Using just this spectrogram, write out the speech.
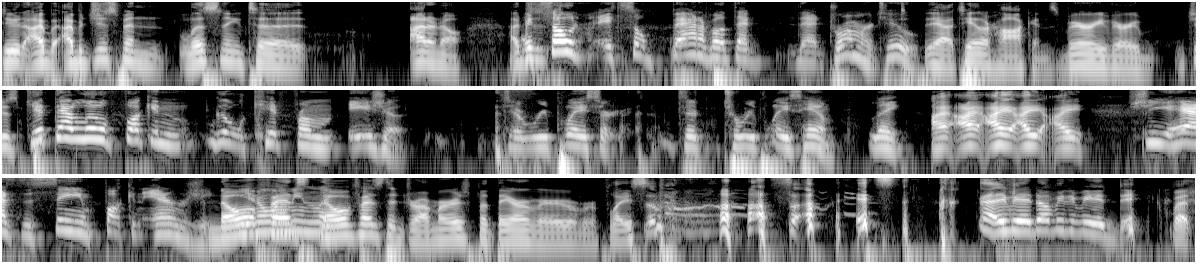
dude. I've I've just been listening to, I don't know. I It's so it's so bad about that that drummer too. yeah, Taylor Hawkins, very very just Get that little fucking little kid from Asia to replace her to to replace him. Like I I I I. I she has the same fucking energy. no You know what I offense, mean? no offense to drummers, but they are very replaceable. so it's. I mean, I don't mean to be a dick, but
